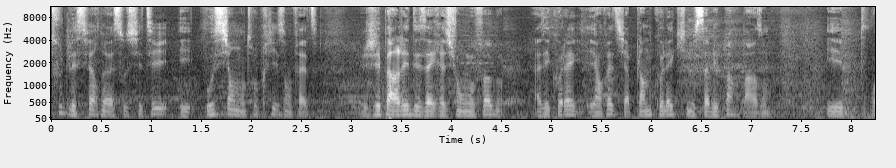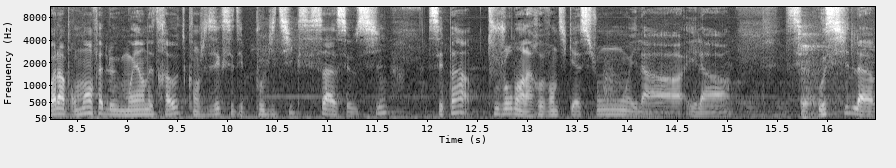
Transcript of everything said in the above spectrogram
toutes les sphères de la société et aussi en entreprise en fait. J'ai parlé des agressions homophobes à des collègues et en fait il y a plein de collègues qui ne savaient pas par exemple. Et voilà pour moi en fait le moyen d'être out quand je disais que c'était politique c'est ça c'est aussi c'est pas toujours dans la revendication et la et la c'est aussi la,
